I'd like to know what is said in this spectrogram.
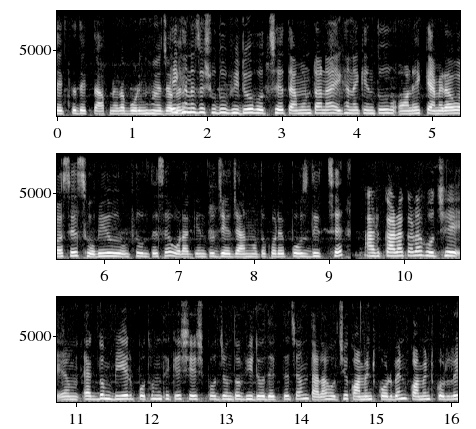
দেখতে দেখতে আপনারা বোরিং হয়ে যাবে এখানে যে শুধু ভিডিও হচ্ছে তেমনটা না, এখানে কিন্তু অনেক ক্যামেরাও আছে ছবি তুলতেছে। ওরা কিন্তু যে যার মতো করে পোজ দিচ্ছে। আর কারা কারা হচ্ছে একদম বিয়ের প্রথম থেকে শেষ পর্যন্ত ভিডিও দেখতে চান, তারা হচ্ছে কমেন্ট করবেন। কমেন্ট করলে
